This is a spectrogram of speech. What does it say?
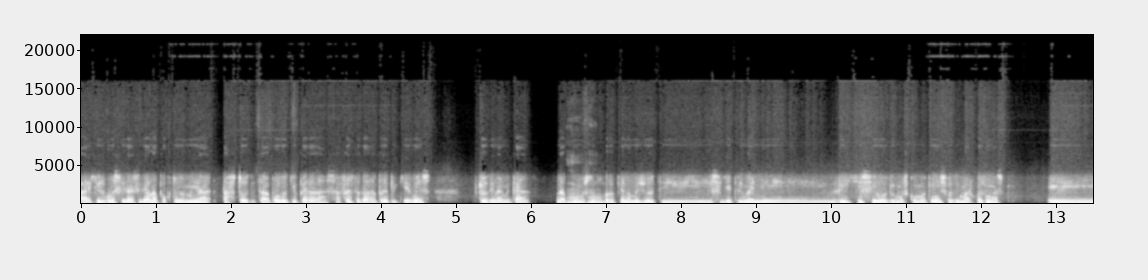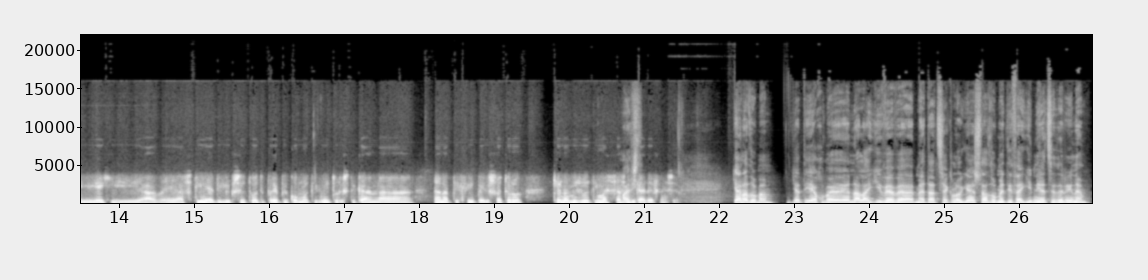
αρχίζουμε σιγά σιγά να αποκτούμε μια ταυτότητα. Από εδώ και πέρα σαφέστατα θα πρέπει και εμείς πιο δυναμικά να μπούμε στον χώρο και νομίζω ότι η συγκεκριμένη διοίκηση, ο Δήμος Κομωτινής, ο Δήμαρχός μας ε, έχει α, ε, αυτή είναι η αντίληψή του ότι πρέπει η Κομωτινή τουριστικά να, να αναπτυχθεί περισσότερο και νομίζω ότι είμαστε σε αυτή την Μάλιστα. κατεύθυνση. Για να δούμε, γιατί έχουμε εναλλαγή βέβαια μετά τις εκλογές, θα δούμε τι θα γίνει, έτσι δεν είναι;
